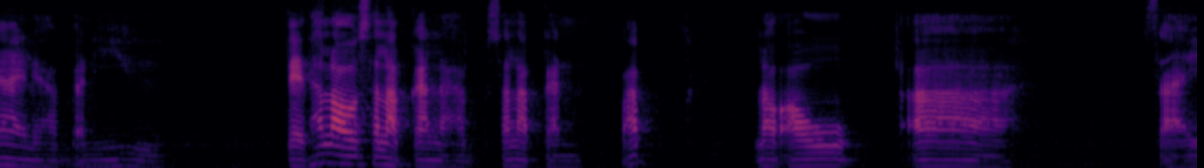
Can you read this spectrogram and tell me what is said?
ง่ายๆเลยครับ อันนี้คือ แต่ถ้าเราสลับกันล่ะครับ สลับกัน ปั๊บเราเอาอาสาย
